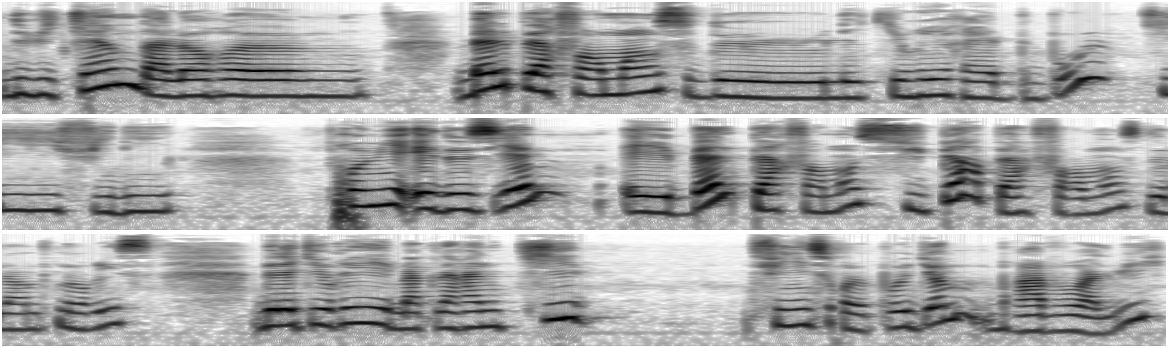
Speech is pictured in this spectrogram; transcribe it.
du week-end. Alors, euh, belle performance de l'écurie Red Bull qui finit premier et deuxième. Et belle performance, super performance de Lando Norris de l'écurie McLaren qui finit sur le podium. Bravo à lui.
